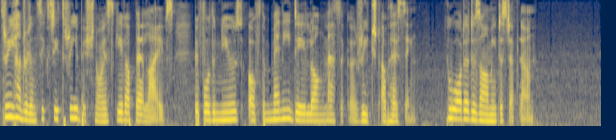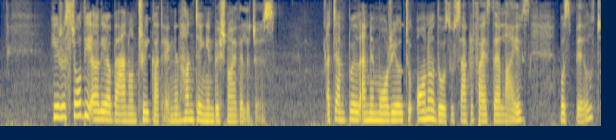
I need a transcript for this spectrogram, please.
363 Bishnois gave up their lives before the news of the many day long massacre reached Abhay Singh, who ordered his army to step down. He restored the earlier ban on tree cutting and hunting in Bishnoi villages. A temple and memorial to honor those who sacrificed their lives was built,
